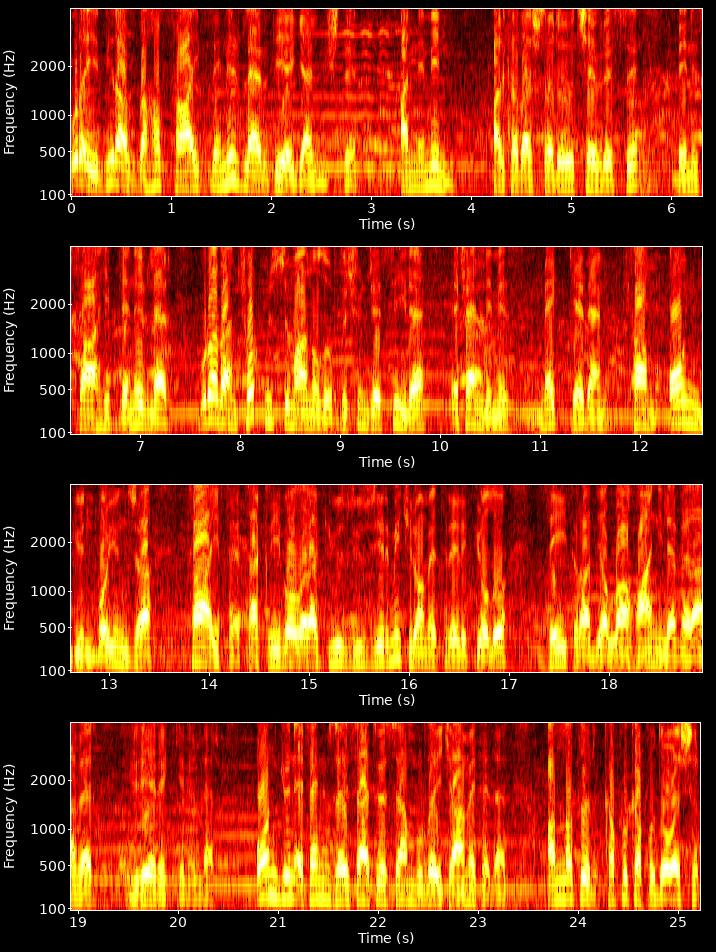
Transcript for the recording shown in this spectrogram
burayı biraz daha sahiplenirler diye gelmişti. Annemin arkadaşları, çevresi beni sahiplenirler. Buradan çok Müslüman olur düşüncesiyle Efendimiz Mekke'den tam 10 gün boyunca Taif'e takribi olarak 100-120 kilometrelik yolu Zeyd radıyallahu anh ile beraber yürüyerek gelirler. 10 gün Efendimiz Aleyhisselatü Vesselam burada ikamet eder. Anlatır, kapı kapı dolaşır.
